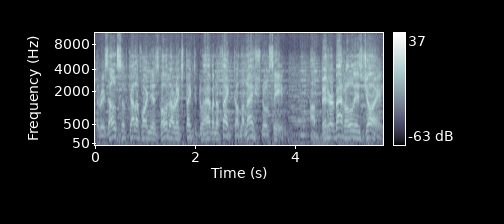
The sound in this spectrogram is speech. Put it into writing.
the results of California's vote are expected to have an effect on the national scene. A bitter battle is joined.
